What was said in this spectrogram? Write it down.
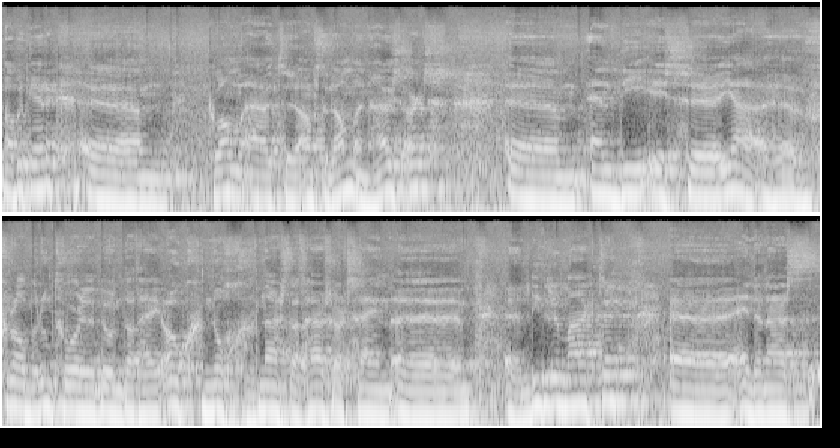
Abbekerk. Ehm, kwam uit Amsterdam, een huisarts. Ehm, en die is eh, ja, eh, vooral beroemd geworden doordat hij ook nog naast dat huisarts zijn eh, liederen maakte. En daarnaast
